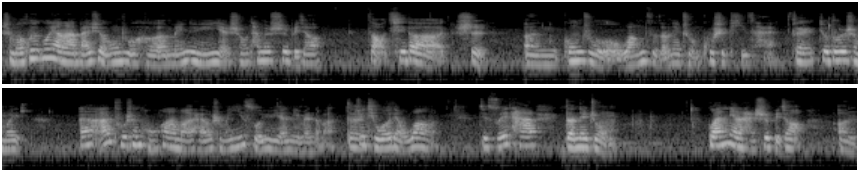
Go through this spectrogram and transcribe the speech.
什么灰姑娘啊、白雪公主和美女与野兽，他们是比较早期的，是，嗯，公主王子的那种故事题材，对，就都是什么安安徒生童话嘛，还有什么伊索寓言里面的吧，对？具体我有点忘了，就所以他的那种观念还是比较嗯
